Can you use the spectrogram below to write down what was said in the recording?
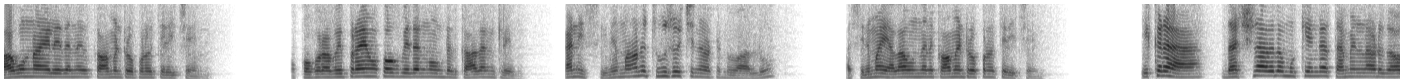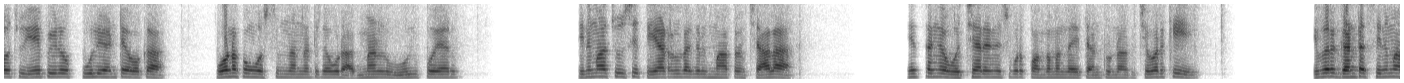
బాగున్నాయా లేదనేది కామెంట్ రూపంలో తెలియచేయండి. ఒక్కొక్కరు అభిప్రాయం ఒక్కొక్క విధంగా ఉంటుంది కాదనట్లేదు. కానీ సినిమాను చూసి వచ్చినటువంటి వాళ్ళు ఆ సినిమా ఎలా ఉందని కామెంట్ రూపంలో తెలియచేయండి. ఇక్కడ దక్షిణాదిలో ముఖ్యంగా తమిళనాడు కావచ్చు ఏపీలో కూలి అంటే ఒక పూనకం వస్తుంది అన్నట్టుగా కూడా అభిమానులు ఊగిపోయారు. సినిమా చూసి థియేటర్ల దగ్గరికి మాత్రం చాలా నీరసంగా వచ్చారనేసి కూడా కొంతమంది అయితే అంటున్నారు. చివరికి చివరి గంట సినిమా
